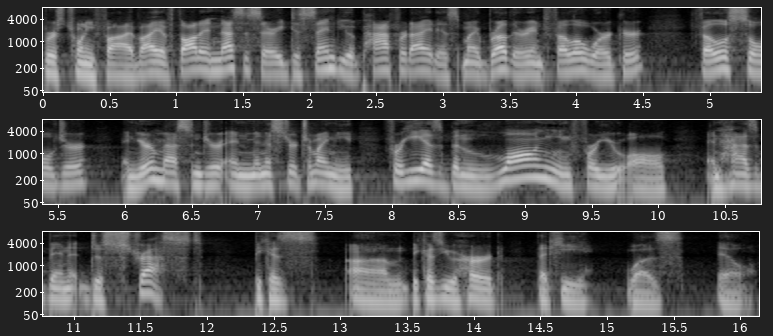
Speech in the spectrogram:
Verse 25 I have thought it necessary to send you Epaphroditus, my brother and fellow worker, fellow soldier, and your messenger and minister to my need, for he has been longing for you all and has been distressed because, um, because you heard that he was ill.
